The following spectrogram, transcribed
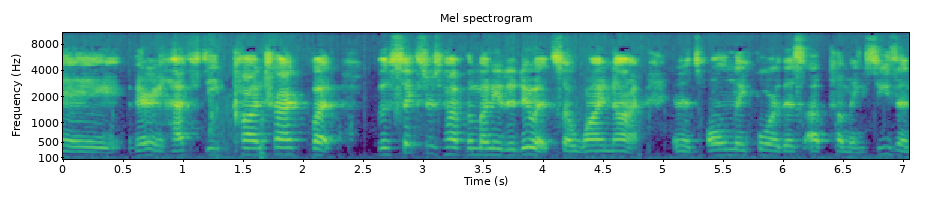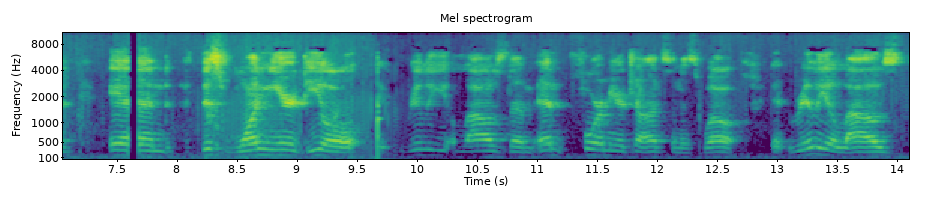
a very hefty contract, but the Sixers have the money to do it, so why not? And it's only for this upcoming season. And this one-year deal it really allows them, and for Amir Johnson as well, it really allows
